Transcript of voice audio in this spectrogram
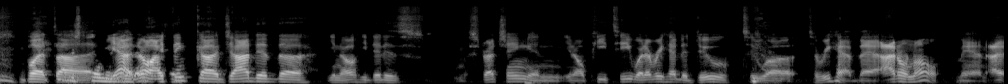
but uh, Just told me yeah, no, I think uh, Ja did the you know he did his stretching and you know PT whatever he had to do to uh to rehab that. I don't know, man. I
